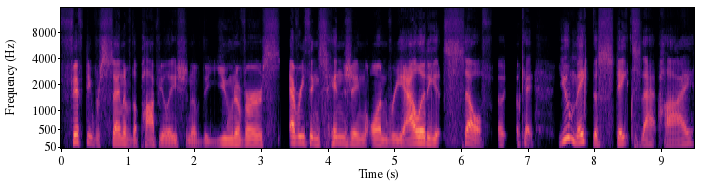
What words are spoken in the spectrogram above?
50% of the population of the universe everything's hinging on reality itself okay you make the stakes that high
